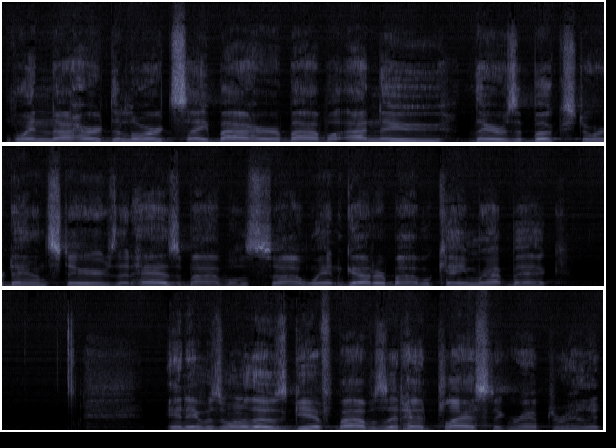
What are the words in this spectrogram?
when I heard the Lord say, Buy her a Bible, I knew there was a bookstore downstairs that has Bibles. So I went and got her Bible, came right back. And it was one of those gift Bibles that had plastic wrapped around it.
